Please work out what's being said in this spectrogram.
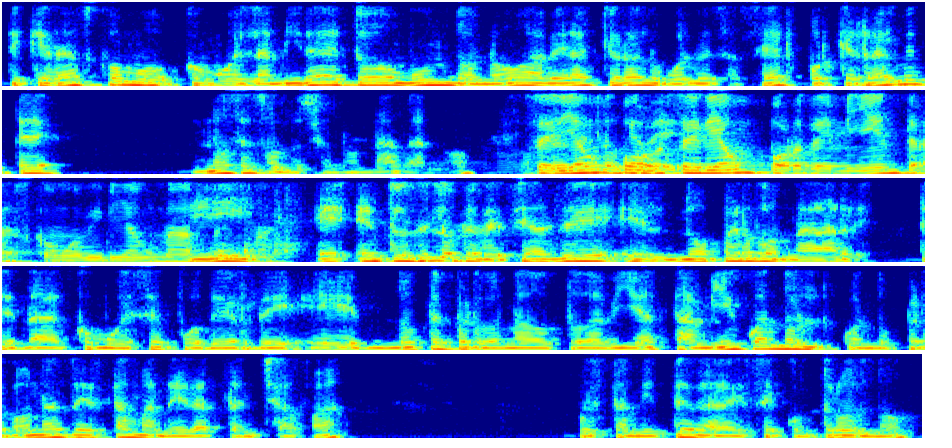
te quedas como, como en la mira de todo mundo, ¿no? A ver a qué hora lo vuelves a hacer, porque realmente no se solucionó nada, ¿no? Sería, un por, sería un por de mientras, como diría una. Sí, e, entonces lo que decías de el no perdonar te da como ese poder de eh, no te he perdonado todavía. También cuando, cuando perdonas de esta manera tan chafa, pues también te da ese control, ¿no?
